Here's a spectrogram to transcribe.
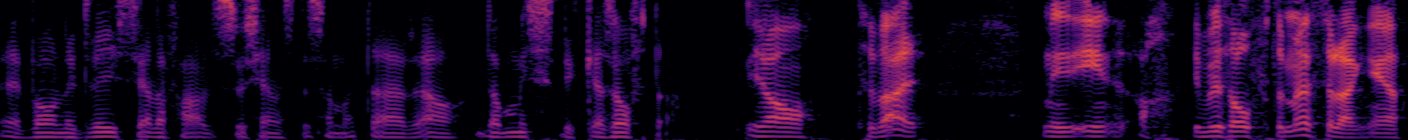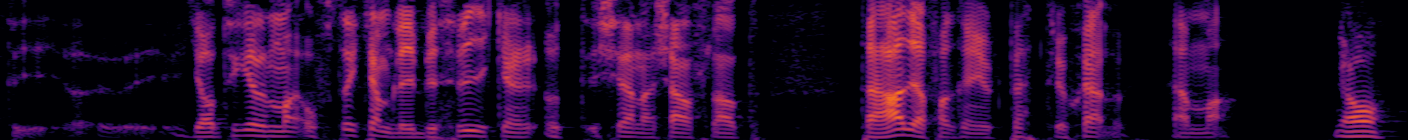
eh, vanligtvis i alla fall så känns det som att där, ja, de misslyckas ofta. Ja, tyvärr. Men det blir så ofta med restauranger att eh, jag tycker att man ofta kan bli besviken och känna känslan att det hade jag fan kunnat gjort bättre själv hemma. Ja,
